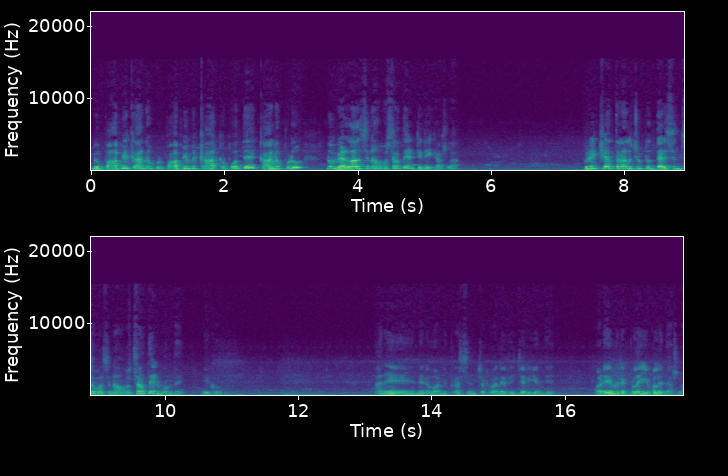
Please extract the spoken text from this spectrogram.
నువ్వు పాపి కానప్పుడు పాపివి కాకపోతే కానప్పుడు నువ్వు వెళ్ళాల్సిన అవసరత ఏంటి నీకు అసలు పుణ్యక్షేత్రాల చుట్టూ దర్శించవలసిన అవసరత ఉంది నీకు? అని నేను వాడిని ప్రశ్నించడం అనేది జరిగింది. వాడేమి రిప్లై ఇవ్వలేదు అసలు.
